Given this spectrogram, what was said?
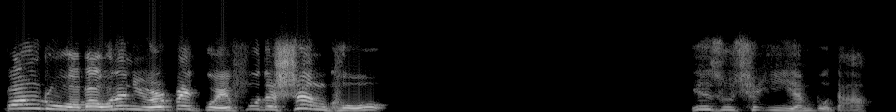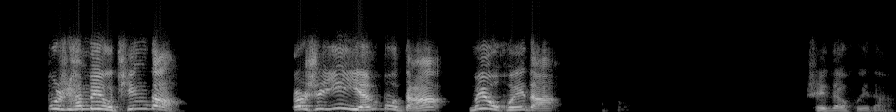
帮助我吧，我的女儿被鬼附的甚苦。”耶稣却一言不答，不是他没有听到，而是一言不答，没有回答。谁在回答？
